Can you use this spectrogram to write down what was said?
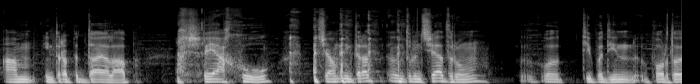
am intrat pe dial-up, pe Yahoo și am intrat într-un chat room o tipă din Puerto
